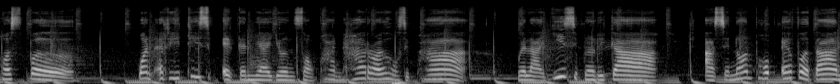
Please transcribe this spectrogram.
ฮอตสเปอร์ วันอาทิตย์ที่ 11 กันยายน 2565 เวลา 20นาฬิกา อาร์เซนอลพบเอเวอร์ตัน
